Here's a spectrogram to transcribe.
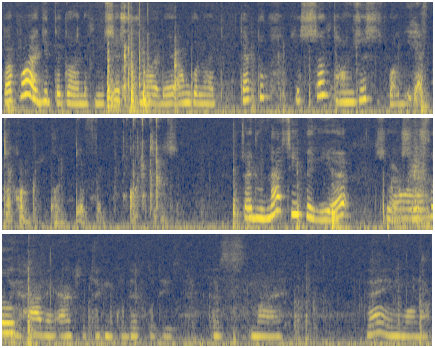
That's why I get the gun. If my sister's not there, I'm gonna have to protect her. Because sometimes this is why we have technical difficulties. So I do not see Piggy yet. So my uh, we're having actual technical difficulties because my thing will not.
